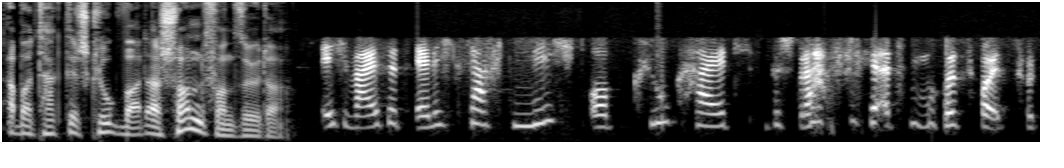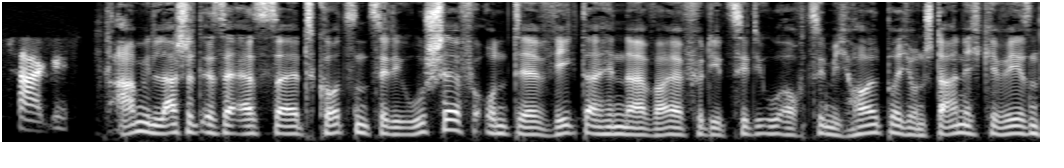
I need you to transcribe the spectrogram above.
Aber taktisch klug war das schon von Söder. Ich weiß jetzt ehrlich gesagt nicht, ob Klugheit bestraft werden muss heutzutage. Armin Laschet ist ja erst seit kurzem CDU-Chef und der Weg dahin, da war ja für die CDU auch ziemlich holprig und steinig gewesen.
